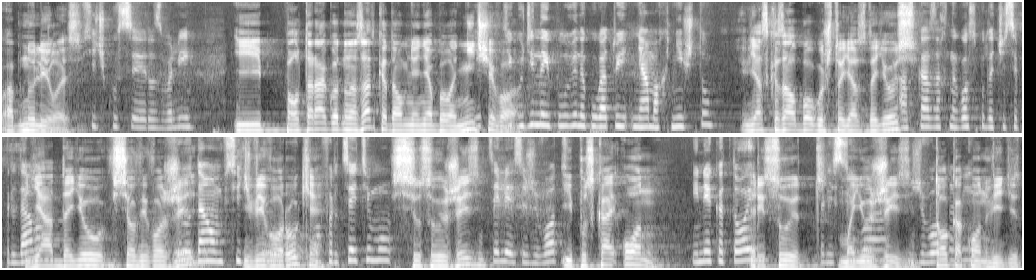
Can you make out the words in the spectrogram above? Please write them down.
обнулилось. Всичко се развали. И полтора года назад, когда у меня не было И ничего, година и половина, когато и нямах нищо, я сказал Богу, что я аз сдаюсь, казах на Господа, че се предавам. я отдаю все в Его и жизнь и в Его руки, в му, всю свою жизнь, си живот. и пускай Он И рисует мою жизнь, то, как Он видит.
